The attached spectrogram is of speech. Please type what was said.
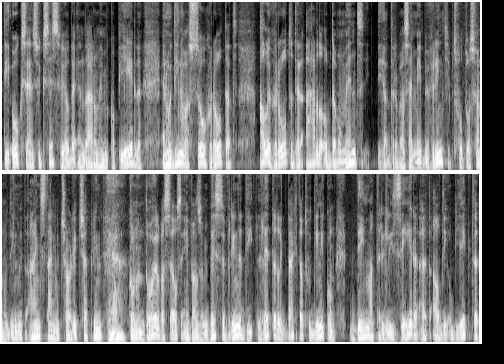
die ook zijn succes wilden en daarom hem kopieerden. En Houdini was zo groot dat alle groten der aarde op dat moment, ja, daar was hij mee bevriend. Je hebt foto's van Houdini met Einstein, met Charlie Chaplin. Ja. Conan Doyle was zelfs een van zijn beste vrienden die letterlijk dacht dat Houdini kon dematerialiseren uit al die objecten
